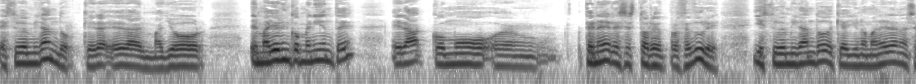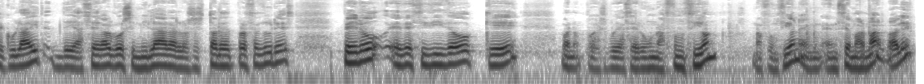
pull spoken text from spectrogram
Estuve mirando que era, el mayor, el mayor inconveniente era cómo eh, tener ese stored procedure y estuve mirando que hay una manera en SQLite de hacer algo similar a los stored procedures, pero he decidido que bueno, pues voy a hacer una función una función en, C++, ¿vale?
